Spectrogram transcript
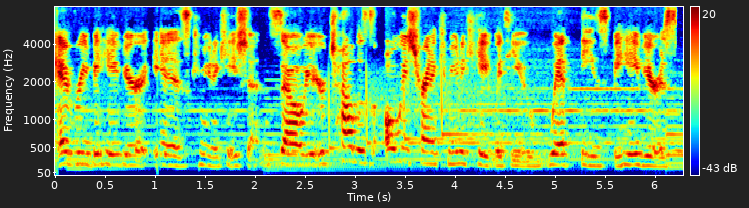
every behavior is communication. So your child is always trying to communicate with you with these behaviors.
